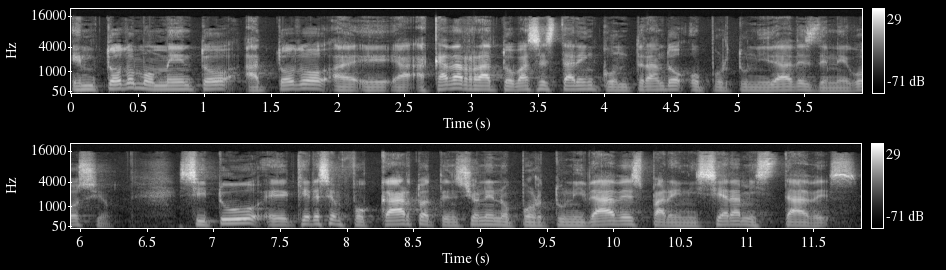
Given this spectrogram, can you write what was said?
en todo momento, a, todo, a, eh, cada rato vas a estar encontrando oportunidades de negocio. Si tú eh, quieres enfocar tu atención en oportunidades para iniciar amistades,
